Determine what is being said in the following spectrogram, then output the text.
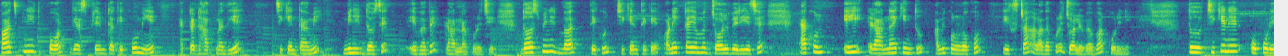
পাঁচ মিনিট পর গ্যাস ফ্লেমটাকে কমিয়ে একটা ঢাকনা দিয়ে চিকেনটা আমি মিনিট দশেক এভাবে রান্না করেছি। দশ মিনিট বাদ দেখুন চিকেন থেকে অনেকটাই আমার জল বেরিয়েছে। এখন এই রান্নায় কিন্তু আমি কোনো রকম এক্সট্রা আলাদা করে জলের ব্যবহার করিনি। তো চিকেনের ওপরে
